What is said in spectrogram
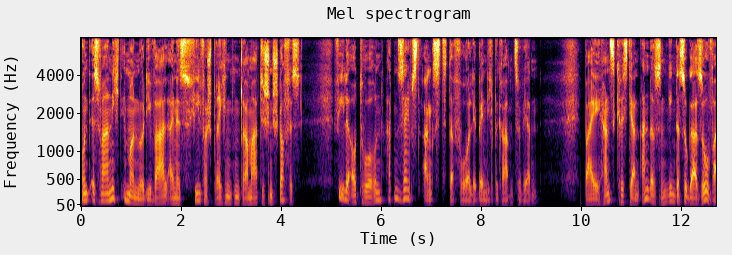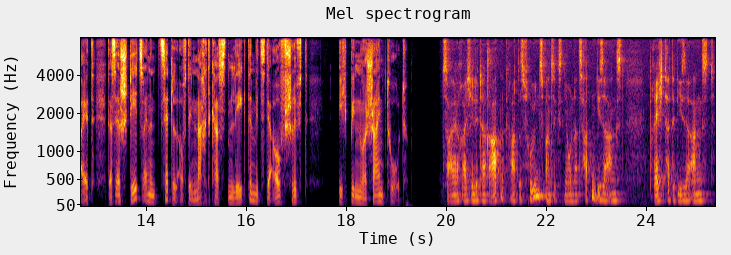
Und es war nicht immer nur die Wahl eines vielversprechenden dramatischen Stoffes. Viele Autoren hatten selbst Angst davor, lebendig begraben zu werden. Bei Hans Christian Andersen ging das sogar so weit, dass er stets einen Zettel auf den Nachtkasten legte mit der Aufschrift Ich bin nur scheintot. Zahlreiche Literaten, gerade des frühen 20. Jahrhunderts, hatten diese Angst. Brecht hatte diese Angst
